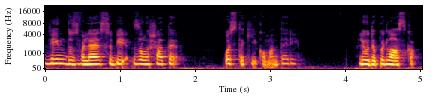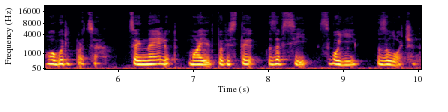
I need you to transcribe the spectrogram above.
він дозволяє собі залишати ось такі коментарі. Люди, будь ласка, говоріть про це. Цей нелюд має відповісти за всі свої злочини.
